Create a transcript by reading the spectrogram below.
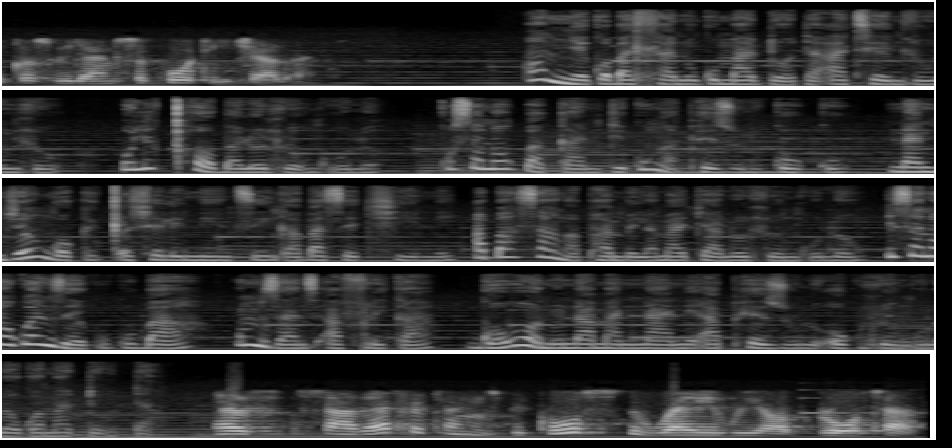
because we don't support each other. Omnye kwabahlanu kumadoda athe ndlundlu ulixhoba lodlwengulo kusenokuba kanti kungaphezulu koku nanjengoko ixesha elinintsi ngabasetyhini abasangaphambili amatyala odlwengulo isenokwenzeka ukuba umzantsi afrika ngowona unamanani aphezulu okudlwengulwa kwamadoda As South Africans, because the way we are brought up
